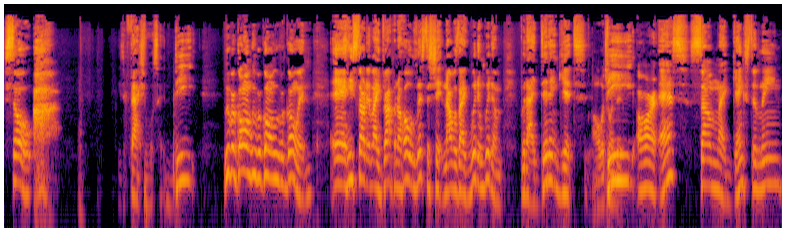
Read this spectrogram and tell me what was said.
So, ah, these are factuals. D, we were going, we were going, we were going, and he started like dropping a whole list of shit, and I was like with him, with him, but I didn't get oh, which one? did- DRS, some like gangster lean,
